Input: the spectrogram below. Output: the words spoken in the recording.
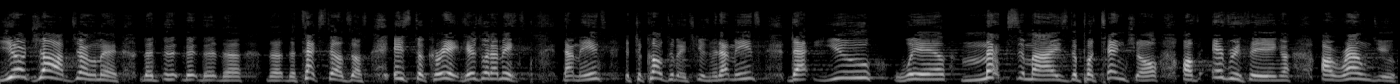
Your job, gentlemen, the, the, the, the, the, text tells us, is to create. Here's what that means. That means to cultivate, excuse me. That means that you will maximize the potential of everything around you.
